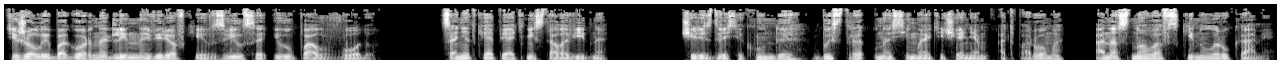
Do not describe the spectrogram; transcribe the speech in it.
Тяжелый багор на длинной веревке взвился и упал в воду. Сонетки опять не стало видно. Через две секунды, быстро уносимая течением от парома, она снова вскинула руками.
